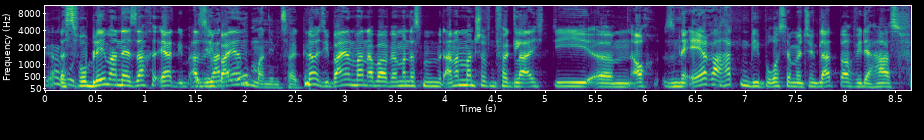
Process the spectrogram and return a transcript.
Ja, das gut. Problem an der Sache, ja, die, also, also die Bayern. oben an dem Zeitpunkt. Genau, die Bayern waren aber, wenn man das mal mit anderen Mannschaften vergleicht, die ähm, auch so eine Ära hatten, wie Borussia Mönchengladbach, wie der HSV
